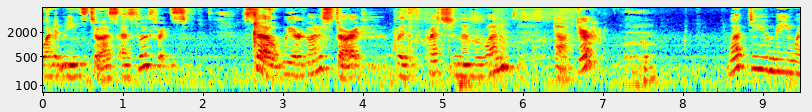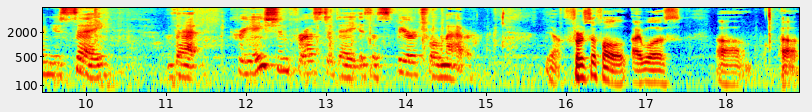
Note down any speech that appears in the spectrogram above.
what it means to us as Lutherans. So, we are going to start with question number one Doctor, what do you mean when you say that creation for us today is a spiritual matter? Yeah, first of all, I was um, uh,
